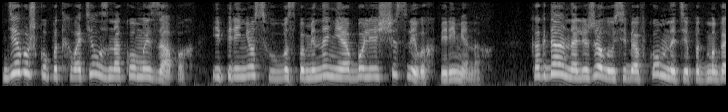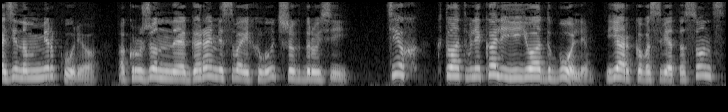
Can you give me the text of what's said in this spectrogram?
Девушку подхватил знакомый запах и перенес в воспоминания о более счастливых переменах. Когда она лежала у себя в комнате под магазином «Меркурио», окруженная горами своих лучших друзей. Тех, кто отвлекали ее от боли, яркого света солнца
